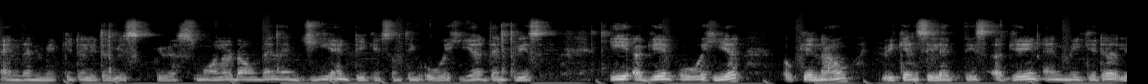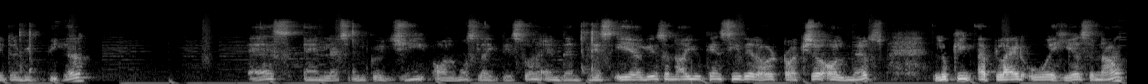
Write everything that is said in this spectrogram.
and then make it a little bit smaller down then and G and take it something over here then press A again over here. Okay now we can select this again and make it a little bit bigger S and let's it G almost like this one and then press A again. So now you can see that our texture almost looking applied over here. So now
